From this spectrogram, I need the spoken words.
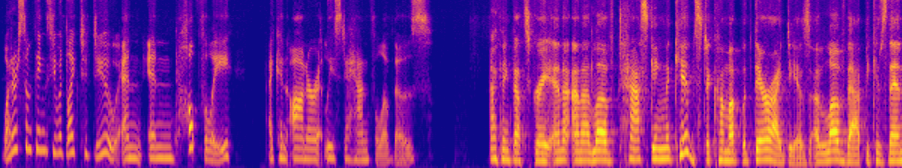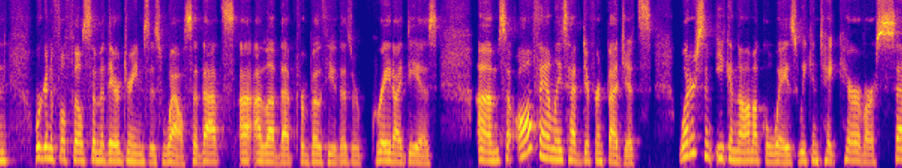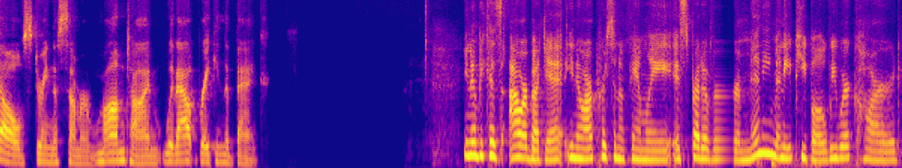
what are some things you would like to do? And and hopefully I can honor at least a handful of those. I think that's great. And, and I love tasking the kids to come up with their ideas. I love that because then we're going to fulfill some of their dreams as well. So that's, uh, I love that for both of you. Those are great ideas. Um, so all families have different budgets. What are some economical ways we can take care of ourselves during the summer, mom time, without breaking the bank? You know, because our budget, you know, our personal family is spread over many, many people. We work hard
